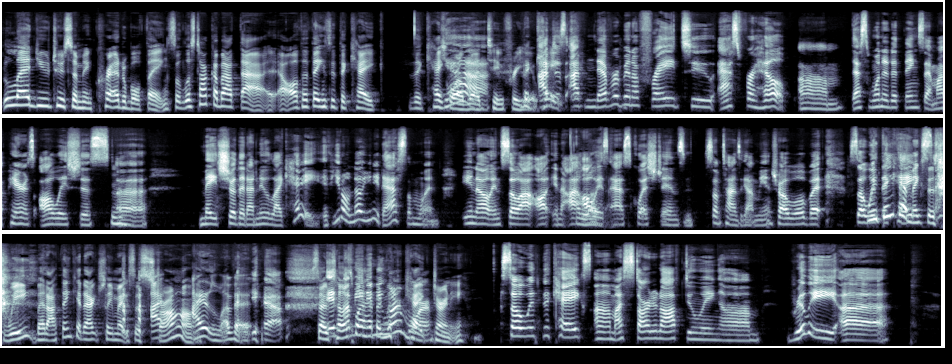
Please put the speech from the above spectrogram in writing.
led you to some incredible things. So let's talk about that. All the things that the cake, the cake world led to for you. I just I've never been afraid to ask for help. Um, that's one of the things that my parents always just Mm. uh, made sure that I knew like, hey, if you don't know, you need to ask someone, you know. And so I and I, I always that. ask questions, and sometimes it got me in trouble. But so we think cakes, that makes us weak, but I think it actually makes us strong. I, I love it. Yeah. So and, tell us I what happened with the cake more. journey. So with the cakes, um, I started off doing um really uh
